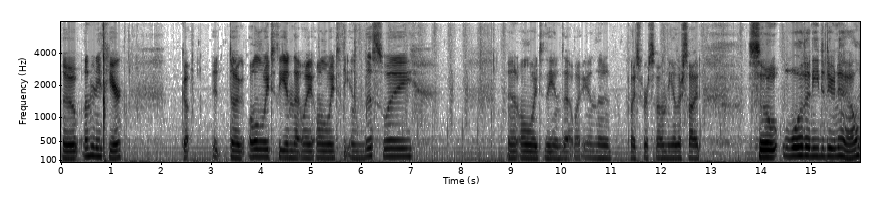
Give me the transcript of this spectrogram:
so underneath here, got it dug all the way to the end that way, all the way to the end this way, and all the way to the end that way, and then vice versa on the other side. So, what I need to do now...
